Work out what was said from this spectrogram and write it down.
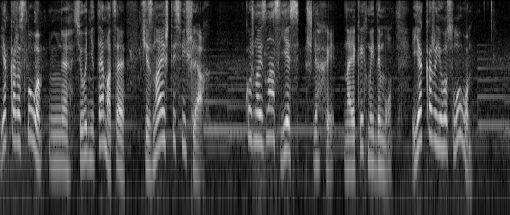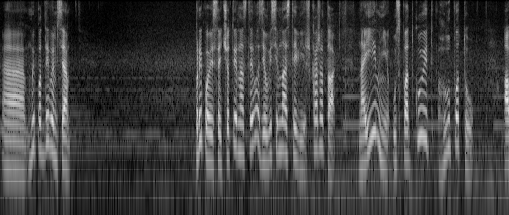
Як каже слово, сьогодні тема це чи знаєш ти свій шлях? Кожного з нас є шляхи, на яких ми йдемо. І як каже його слово, е, ми подивимося. Приповістей 14 розділ, 18 вірш. Каже так: наївні успадкують глупоту, а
